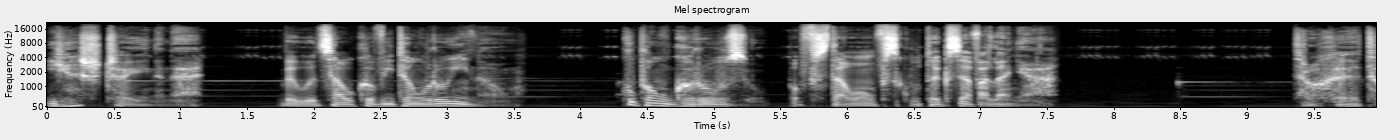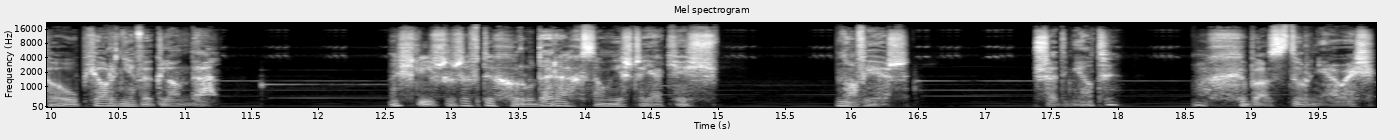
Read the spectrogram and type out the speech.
Jeszcze inne były całkowitą ruiną, kupą gruzu powstałą wskutek zawalenia. Trochę to upiornie wygląda. Myślisz, że w tych ruderach są jeszcze jakieś, no wiesz, przedmioty? Chyba zdurniałeś.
